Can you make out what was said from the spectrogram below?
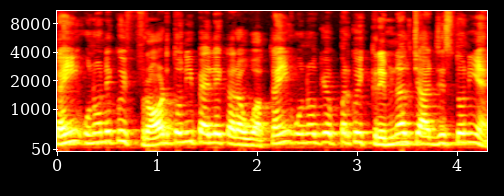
कहीं उन्होंने कोई फ्रॉड तो नहीं पहले करा हुआ? कहीं उन्होंने ऊपर कोई क्रिमिनल चार्जेस तो नहीं है?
